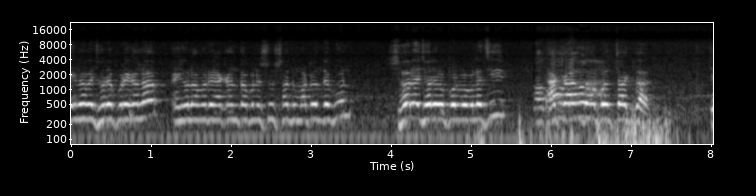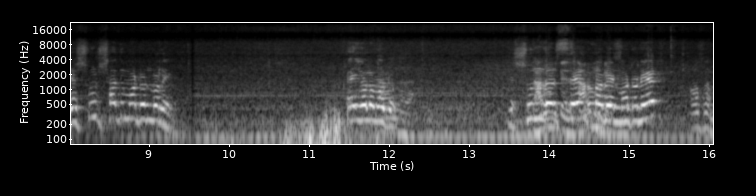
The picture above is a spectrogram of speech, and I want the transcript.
এইভাবে ঝরে পড়ে গেল। এই হলো আমাদের একান্ত আপনার সুস্বাদু মটন। দেখুন ঝরে ঝরে পড়বে বলেছি। একান্ত আপন চাকদার। যে সুস্বাদু মটন বলে এই হলো মটন। সুন্দর সেন্ট পাবেন মটনের। অসম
